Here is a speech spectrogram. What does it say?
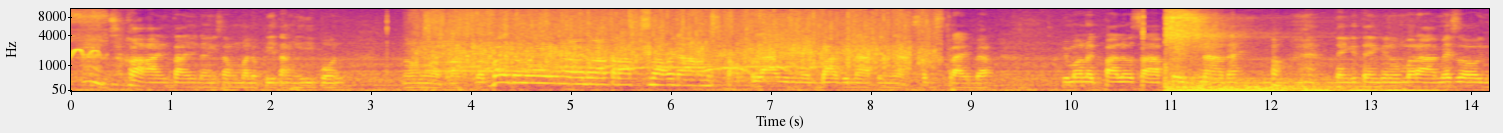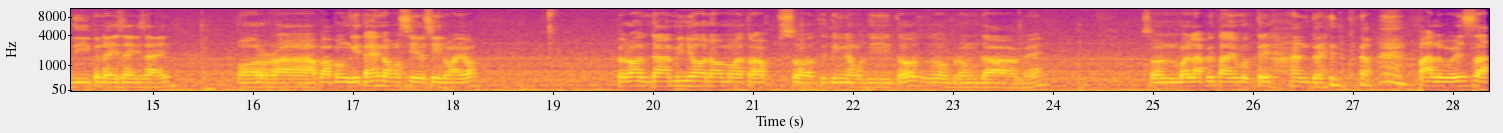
so, kakain tayo ng isang malupitang hipon ng mga traps. But by the way, mga, mga traps na ako nakakamusta ko pala yung mga bago nating uh, subscriber. Yung mga nag-follow sa page natin. thank you, thank you nung marami. So, hindi ko na isa-isahin or uh, babanggitin no, kung sino-sino kayo. Pero ang dami nyo no, mga traps. So, titingnan ko dito. Sobrang dami. So, malapit tayo mag 300 followers sa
